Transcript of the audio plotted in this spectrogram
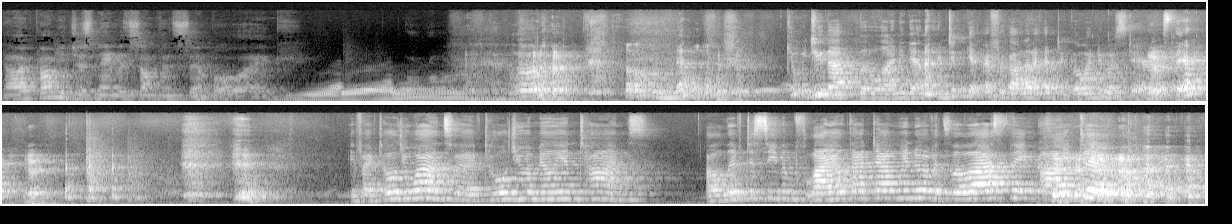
now I'd probably just name it something simple like. Oh no. Can we do that little line again? I didn't get, I forgot that I had to go into hysterics Yep. there. Yep. If I've told you once, I've told you a million times. I'll live to see them fly out that damn window if it's the last thing I do.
